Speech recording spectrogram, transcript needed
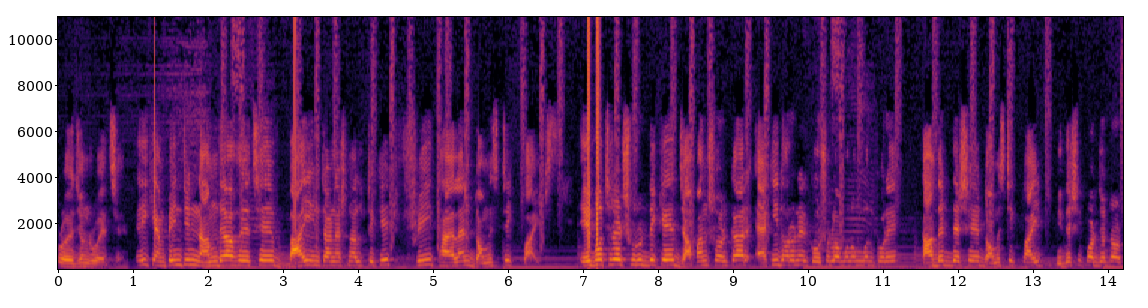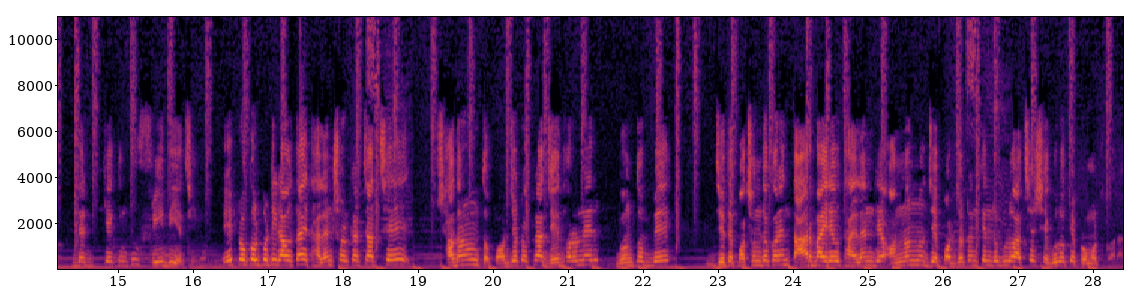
প্রয়োজন রয়েছে। এই ক্যাম্পেইনটির নাম দেওয়া হয়েছে buy international ticket free Thailand domestic flights. এ বছরের শুরুর দিকে জাপান সরকার একই ধরনের কৌশল অবলম্বন করে তাদের দেশে ডোমেস্টিক ফ্লাইট বিদেশি পর্যটকদেরকে কিন্তু ফ্রি দিয়েছিল। এই প্রকল্পটির আওতায় থাইল্যান্ড সরকার চাচ্ছে সাধারণত পর্যটকরা যে ধরনের গন্তব্যে যেতে পছন্দ করেন, তার বাইরেও থাইল্যান্ডে অন্যান্য যে পর্যটন কেন্দ্রগুলো আছে, সেগুলোকে প্রমোট করা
